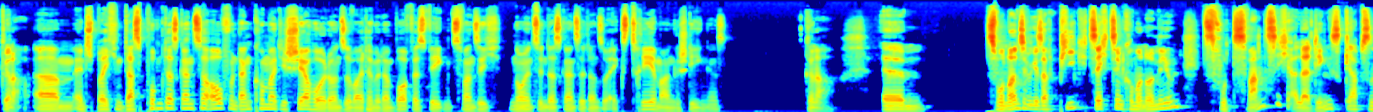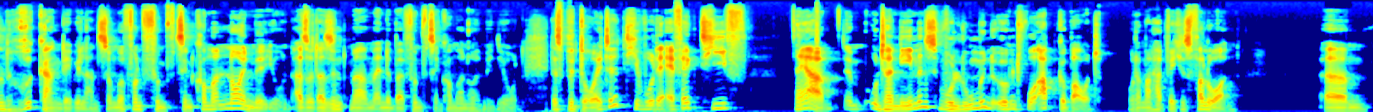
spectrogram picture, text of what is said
Genau. Ähm, entsprechend, das pumpt das Ganze auf und dann kommen halt die Shareholder und so weiter mit an Bord, weswegen 2019 das Ganze dann so extrem angestiegen ist. Genau. Ähm, 2019, wie gesagt, Peak 16,9 Millionen. 2020 allerdings gab es einen Rückgang der Bilanzsumme von 15,9 Millionen. Also da sind wir am Ende bei 15,9 Millionen. Das bedeutet, hier wurde effektiv, naja, Unternehmensvolumen irgendwo abgebaut. Oder man hat welches verloren. Ähm,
